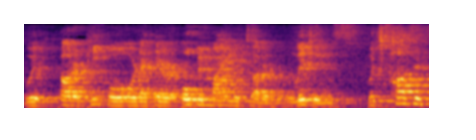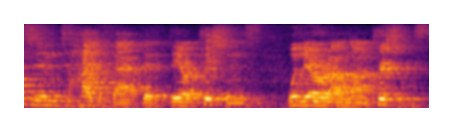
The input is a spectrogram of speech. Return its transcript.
with other people or that they're open-minded to other religions which causes them to hide the fact that they are Christians when they're around non Christians.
